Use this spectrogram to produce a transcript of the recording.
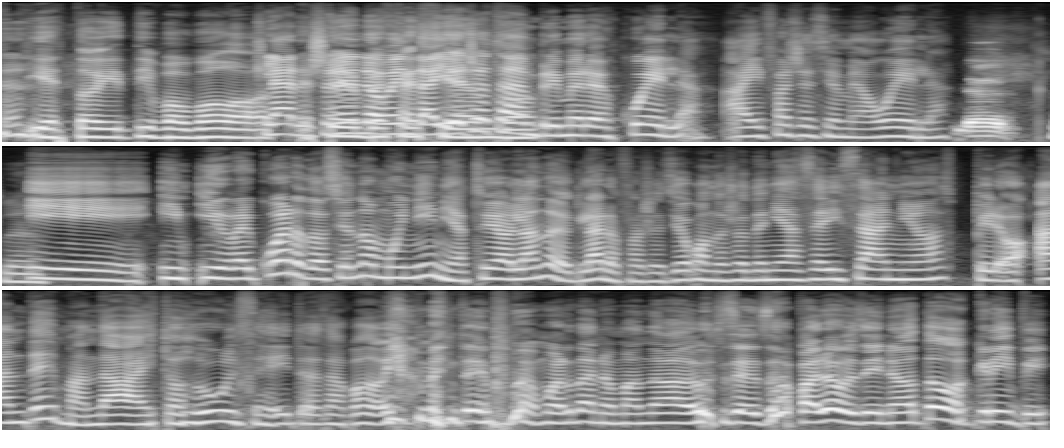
Y estoy tipo modo. Claro, yo en el 98 estaba en primero de escuela. Ahí falleció mi abuela. Claro. Y, y- y recuerdo, siendo muy niña, estoy hablando de, claro, falleció cuando yo tenía 6 años, pero antes mandaba estos dulces y todas esas cosas. Obviamente después de muerta no mandaba dulces de zapallo, sino todo creepy.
